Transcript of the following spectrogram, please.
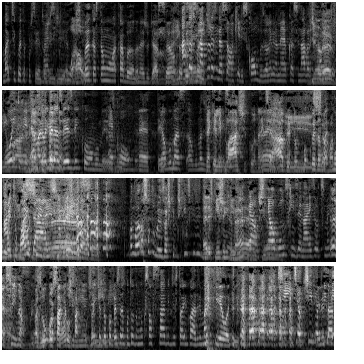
Mais de 50% Mais hoje em de dia. 50%. As Uau. bancas estão acabando, né? Judiação. bem tá- As assinaturas ainda são aqueles combos. Eu lembro na minha época assinava tipo é, oito, vinham oito. É, a maioria das vezes vem combo mesmo. É combo. É, tem algumas, algumas Tem aquele plástico, né? Que você É. abre, que é uma Isso, coisa é mais, uma momento mais feliz do É, mês. Mas não era só do mês, acho que de 15 15 dias. Era que 15, tinha, 15, né? Não, tinha alguns quinzenais e outros É, mensais. sim, não. Mas o- o saco- o Gente, eu tô conversando com todo mundo que só sabe de história em quadrinhos mais do que eu aqui. Gente, eu tive o Eles sabem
